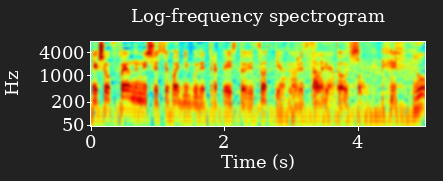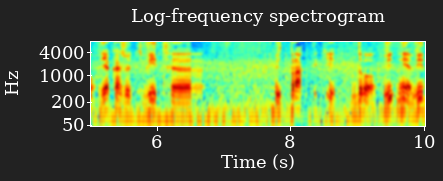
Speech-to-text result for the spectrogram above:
якщо впевнений, що сьогодні буде трофей 100%, то вже ставлю поняв, товще. поняв. Ну, як кажуть, від, е, від практики до від, ні, від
